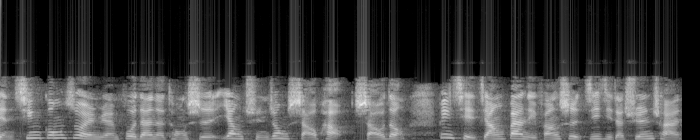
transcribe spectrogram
减轻工作人员负担的同时，让群众少跑少等，并且将办理方式积极的宣传，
